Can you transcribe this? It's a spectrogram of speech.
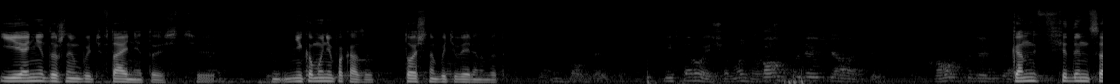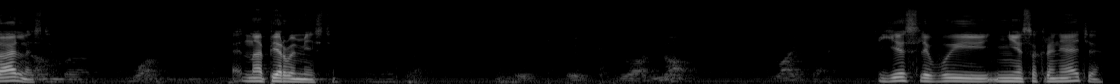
И они должны быть в тайне, то есть э, никому не показывать. Точно быть уверенным в этом. И второе еще. Конфиденциальность на первом месте. Если вы не сохраняете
